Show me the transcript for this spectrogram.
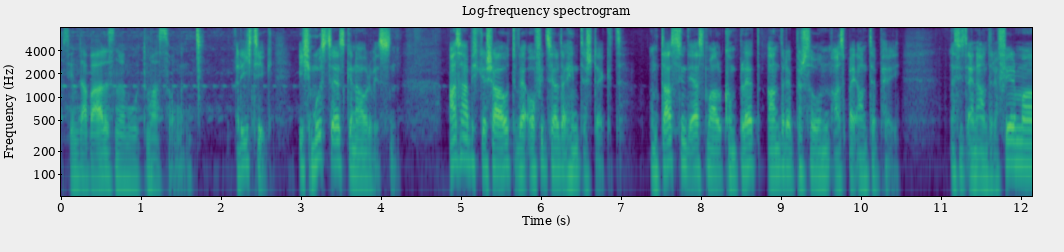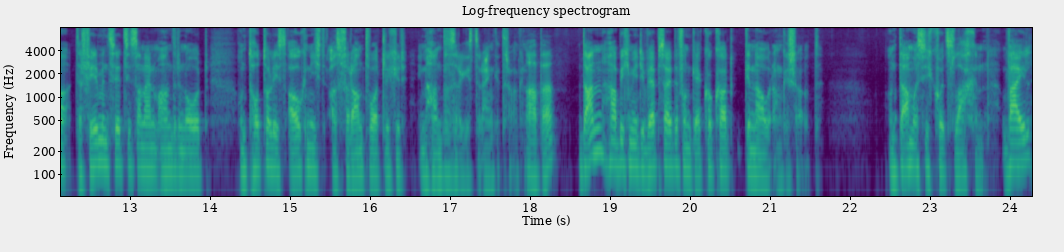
Sind aber alles nur Mutmaßungen. Richtig, ich musste es genauer wissen. Also habe ich geschaut, wer offiziell dahinter steckt. Und das sind erstmal komplett andere Personen als bei Antepay. Es ist eine andere Firma, der Firmensitz ist an einem anderen Ort und Total ist auch nicht als Verantwortlicher im Handelsregister eingetragen. Aber? Dann habe ich mir die Webseite von GeckoCard genauer angeschaut. Und da muss ich kurz lachen, weil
